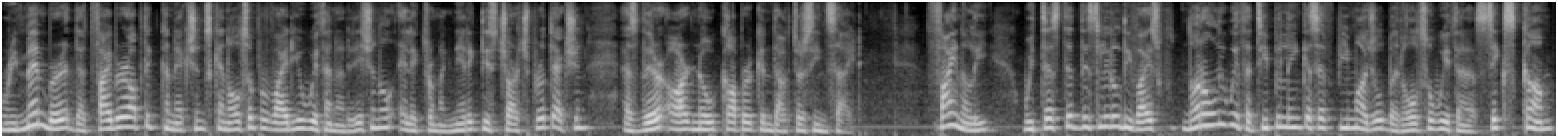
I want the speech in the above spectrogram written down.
Remember that fiber optic connections can also provide you with an additional electromagnetic discharge protection as there are no copper conductors inside. Finally, we tested this little device not only with a TP-Link SFP module but also with a 6COM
